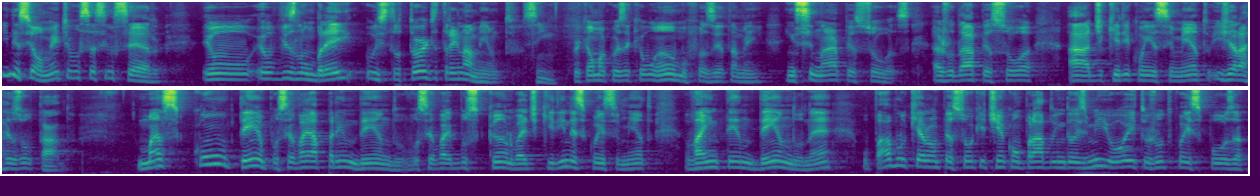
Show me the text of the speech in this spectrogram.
Inicialmente, eu vou ser sincero, eu, eu vislumbrei o instrutor de treinamento. Sim. Porque é uma coisa que eu amo fazer também. Ensinar pessoas, ajudar a pessoa a adquirir conhecimento e gerar resultado. Mas com o tempo você vai aprendendo, você vai buscando, vai adquirindo esse conhecimento, vai entendendo, né? O Pablo, que era uma pessoa que tinha comprado em 2008, junto com a esposa,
